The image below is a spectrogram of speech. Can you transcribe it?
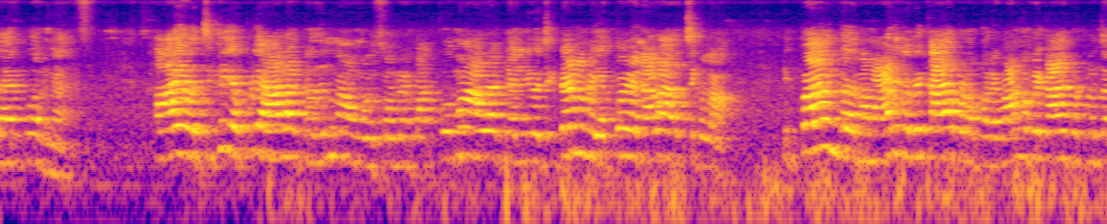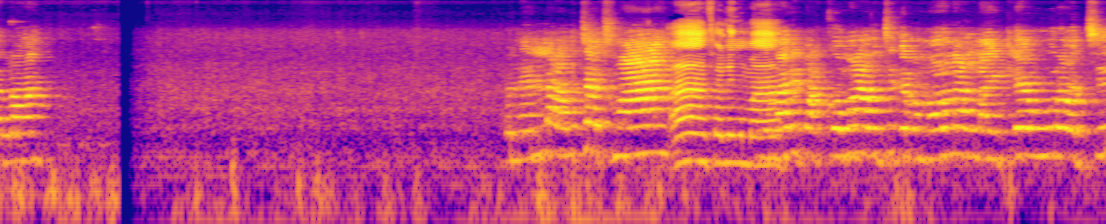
தரப்பு வருங்க காய வச்சுட்டு எப்படி ஆளாட்டுறதுன்னு நான் உங்களுக்கு சொல்கிறேன் பக்குவமாக ஆளாட்டு அள்ளி வச்சுக்கிட்டா நம்ம எப்போ வேணாலும் அரைச்சிக்கலாம். இப்போ இந்த நம்ம ஆடியில் போய் காய போட போகிறேன் வாங்க போய் காய போட்டு வந்துடலாம். இப்போ நெல்லை அவிச்சாச்சுமா? ஆ சொல்லுங்கம்மா. இந்த மாதிரி பக்குவமா அவிச்சுக்கிற முதல் நாள் நைட்லயே ஊற வச்சு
